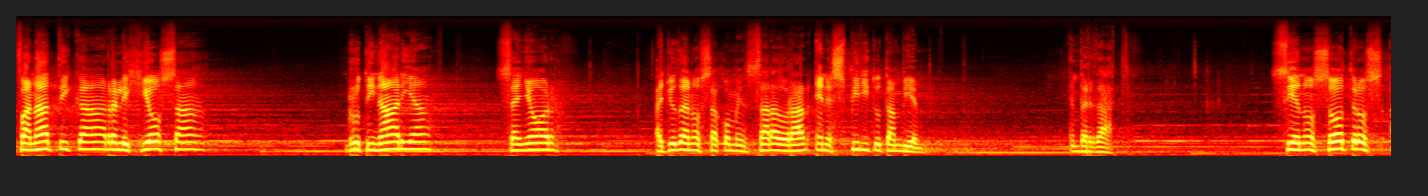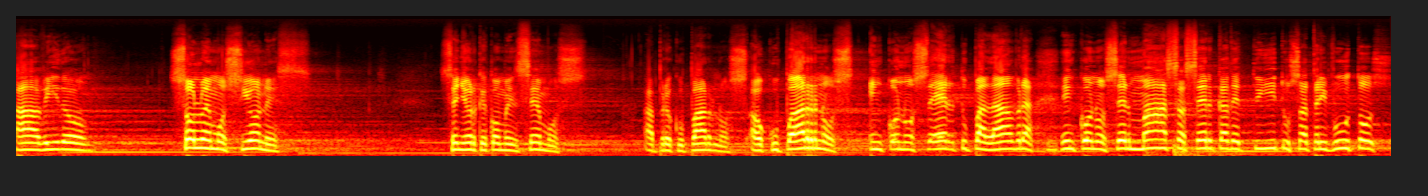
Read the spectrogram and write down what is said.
fanática, religiosa, rutinaria. Señor, ayúdanos a comenzar a adorar en espíritu también, en verdad. Si en nosotros ha habido solo emociones, Señor, que comencemos a preocuparnos, a ocuparnos en conocer tu palabra, en conocer más acerca de ti, tus atributos,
